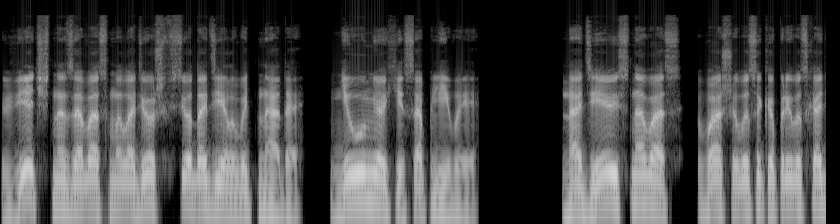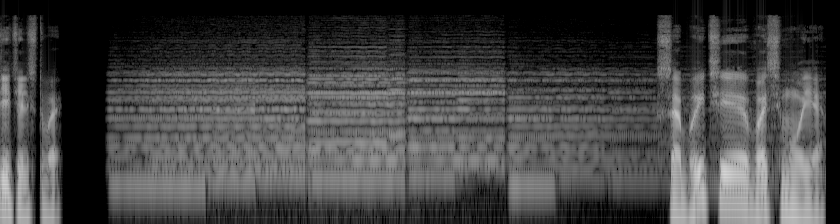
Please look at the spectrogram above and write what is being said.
Вечно за вас, молодежь, все доделывать надо. Неумехи сопливые. Надеюсь на вас, ваше высокопревосходительство. Событие восьмое.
